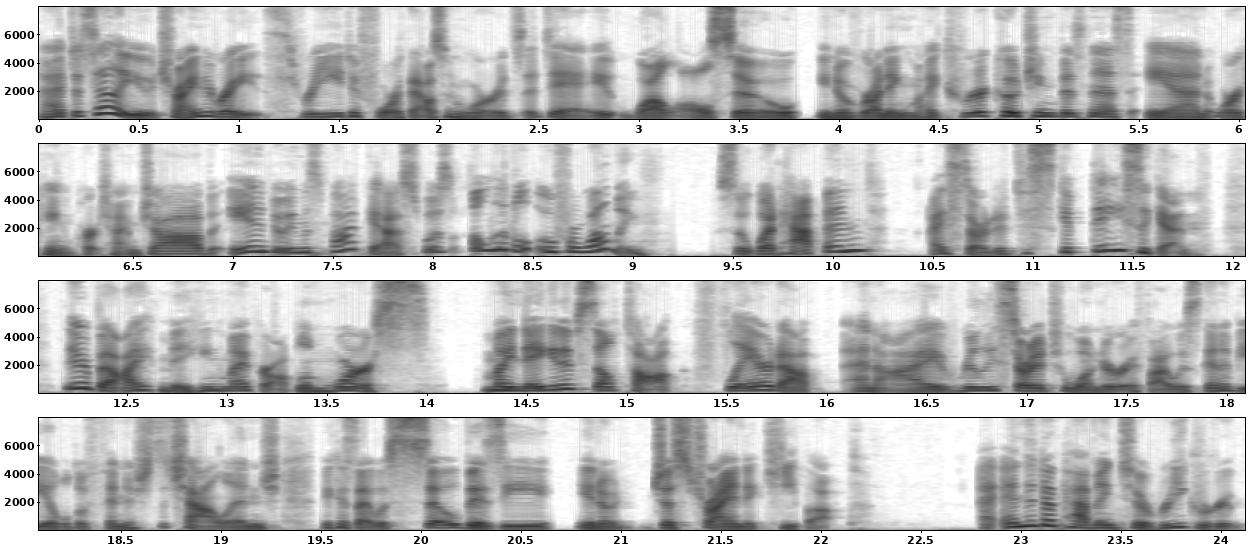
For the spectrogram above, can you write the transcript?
I have to tell you, trying to write three to 4,000 words a day while also, you know, running my career coaching business and working a part time job and doing this podcast was a little overwhelming. So, what happened? I started to skip days again, thereby making my problem worse. My negative self talk flared up, and I really started to wonder if I was going to be able to finish the challenge because I was so busy, you know, just trying to keep up. I ended up having to regroup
